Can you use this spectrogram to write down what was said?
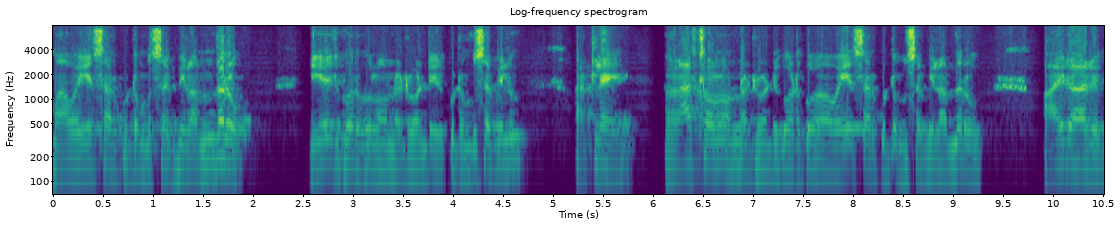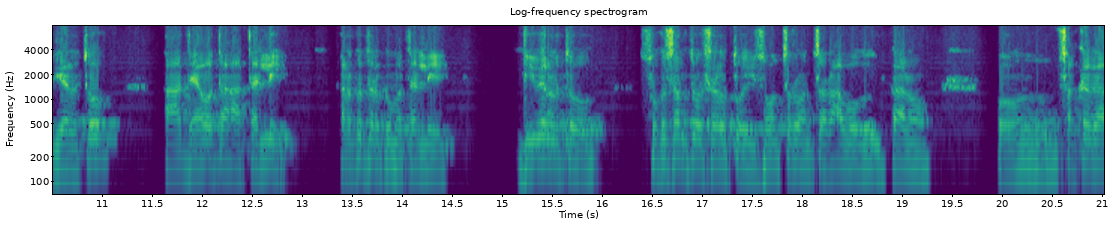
మా వైఎస్ఆర్ కుటుంబ సభ్యులందరూ నియోజకవర్గంలో ఉన్నటువంటి కుటుంబ సభ్యులు అట్లే రాష్ట్రంలో ఉన్నటువంటి కూడా వైఎస్ఆర్ కుటుంబ సభ్యులందరూ ఆయుర ఆరోగ్యాలతో ఆ దేవత ఆ తల్లి కనకదుర్గమ్మ తల్లి దీవెనలతో సుఖ సంతోషాలతో ఈ సంవత్సరం అంతా రాబో కాలం చక్కగా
